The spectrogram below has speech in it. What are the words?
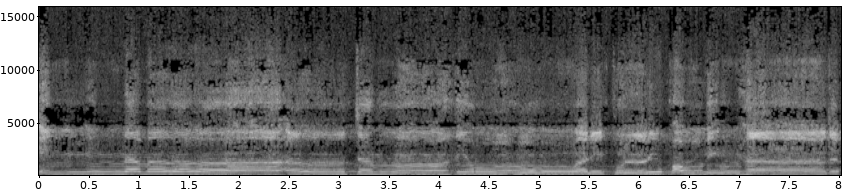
إنما أنت منذر ولكل قوم هاد.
